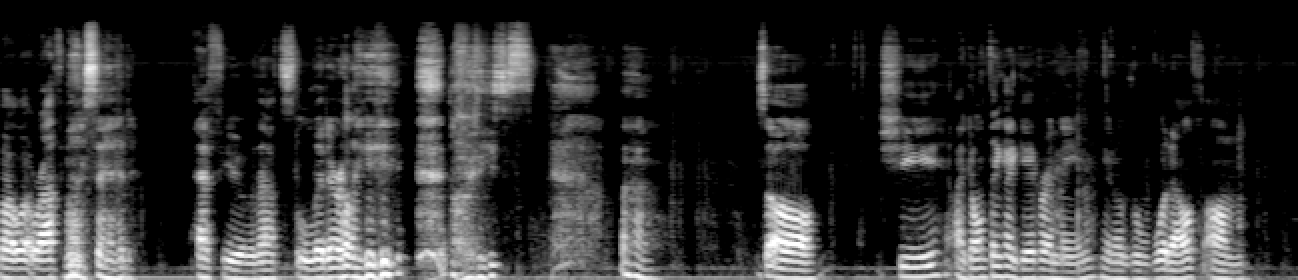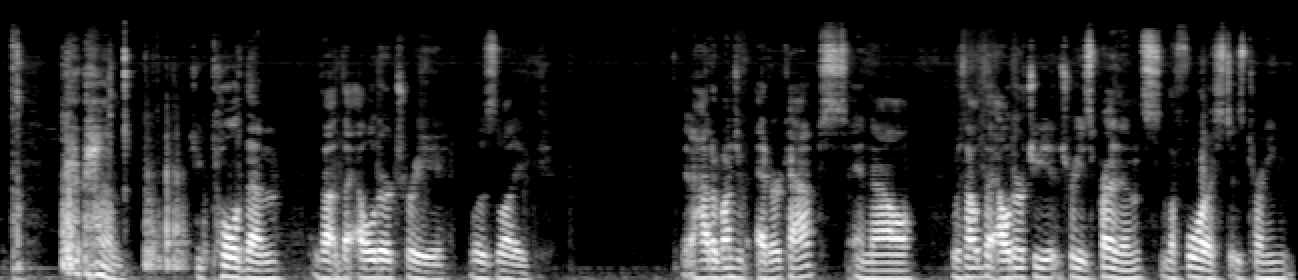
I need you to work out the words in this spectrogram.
But what Rathma said, F you, that's literally what he's. so, she, I don't think I gave her a name, you know, the wood elf. Um, she told them that the elder tree was like, it had a bunch of ettercaps, and now without the elder tree, tree's presence, the forest is turning.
